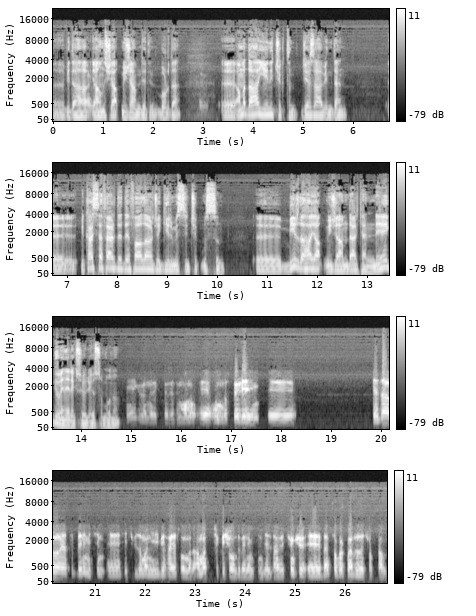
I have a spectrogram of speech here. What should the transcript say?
e, bir daha Evet. yanlış yapmayacağım dedin burada. E, ama daha yeni çıktın cezaevinden. E, birkaç sefer de defalarca girmişsin çıkmışsın. E, bir daha yapmayacağım derken neye güvenerek söylüyorsun bunu? Onu e, onu da söyleyeyim. E, cezaevi hayatı benim için e, hiçbir zaman iyi bir hayat olmadı ama çıkış oldu benim için cezaevi. Çünkü e, ben sokaklarda da çok kaldım.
